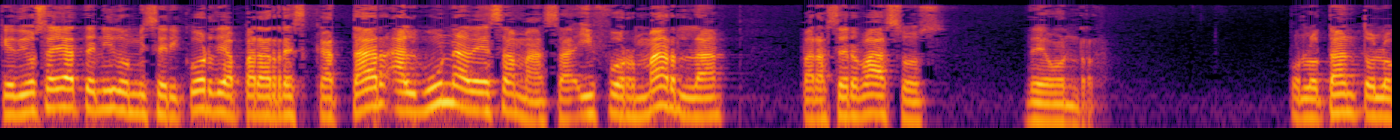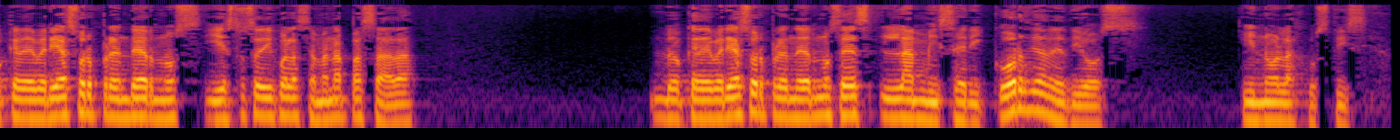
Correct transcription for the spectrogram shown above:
que Dios haya tenido misericordia para rescatar alguna de esa masa y formarla para ser vasos de honra. Por lo tanto, lo que debería sorprendernos, y esto se dijo la semana pasada, lo que debería sorprendernos es la misericordia de Dios y no la justicia.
